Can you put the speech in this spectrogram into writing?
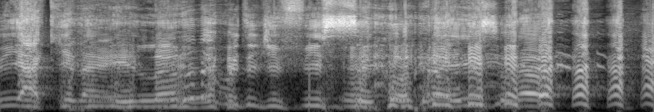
E aqui na Irlanda não é muito difícil você encontrar isso, né?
